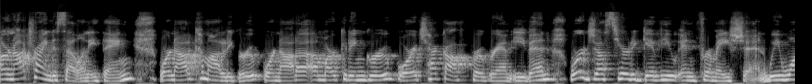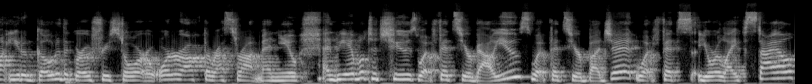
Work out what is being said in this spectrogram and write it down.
are not trying to sell anything. We're not a commodity group. We're not a, a, marketing group or a checkoff program, even. We're just here to give you information. We want you to go to the grocery store or order off the restaurant menu and be able to choose what fits your values, what fits your budget, what fits your lifestyle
